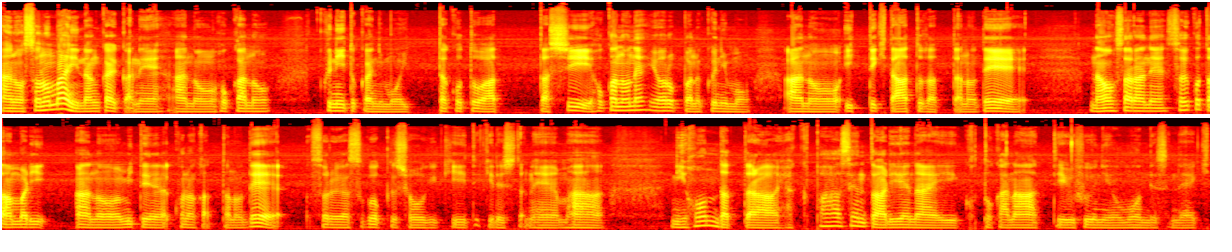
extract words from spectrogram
あのその前に何回かねあの他の国とかにも行ったことはあったし他のねヨーロッパの国もあの行ってきた後だったのでなおさらねそういうことあんまりあの見てこなかったのでそれがすごく衝撃的でしたね。まあ日本だったら100%ありえないことかなっていうふうに思うんですねきっ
